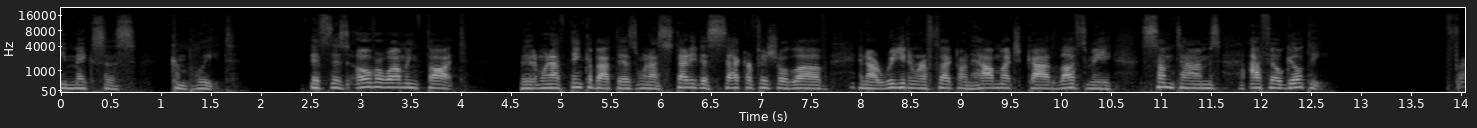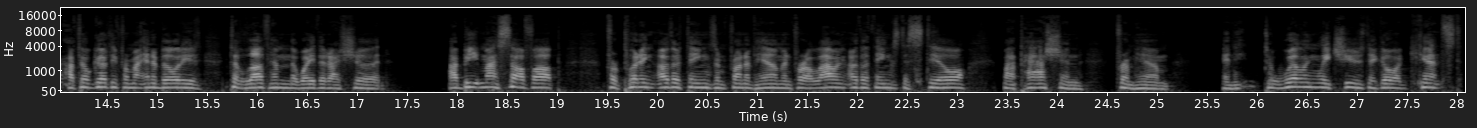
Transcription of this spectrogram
he makes us complete. It's this overwhelming thought that when I think about this, when I study this sacrificial love and I read and reflect on how much God loves me, sometimes I feel guilty. I feel guilty for my inability to love Him the way that I should. I beat myself up for putting other things in front of Him and for allowing other things to steal my passion from Him and to willingly choose to go against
